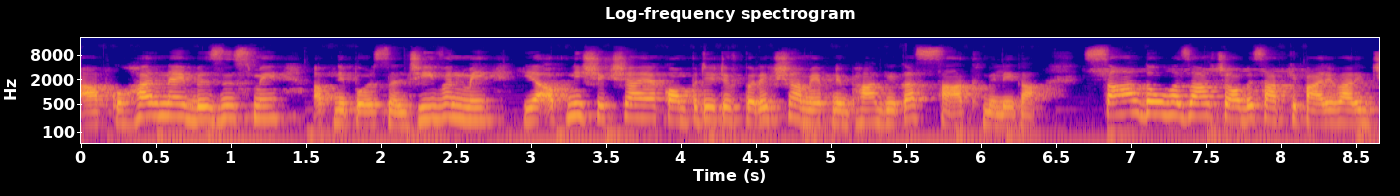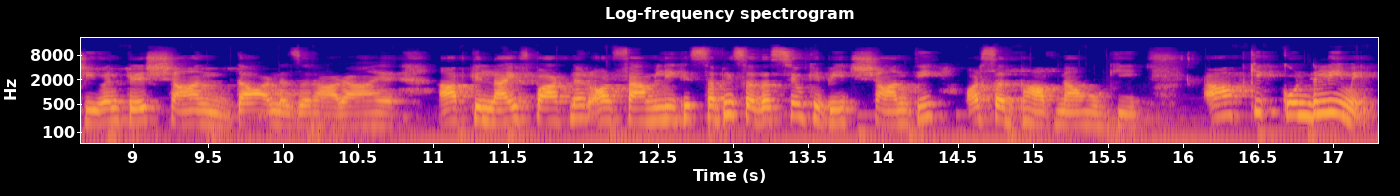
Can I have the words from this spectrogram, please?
आपको हर नए बिज़नेस में, अपने पर्सनल जीवन में या अपनी शिक्षा या कॉम्पिटेटिव परीक्षा में अपने भाग्य का साथ मिलेगा। साल 2024 आपके पारिवारिक जीवन के लिए शानदार नज़र आ रहा है। आपके लाइफ पार्टनर और फैमिली के सभी सदस्यों के बीच शांति और सद्भावना होगी। आपकी कुंडली में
